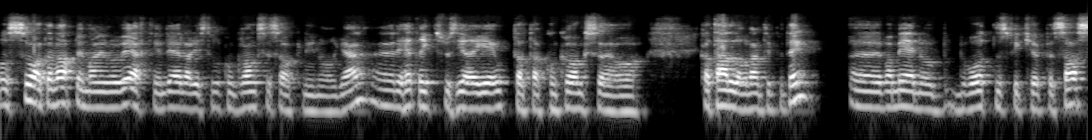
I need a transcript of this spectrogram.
Og så etter hvert ble man involvert i en del av de store konkurransesakene i Norge. Eh, Det er helt riktig du sier, jeg er opptatt av konkurranse og karteller og den type ting. Eh, Jeg var med når Bråtens fikk kjøpe SAS.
